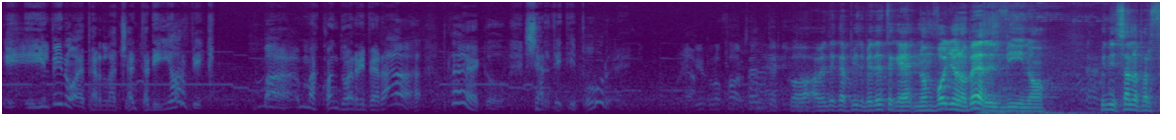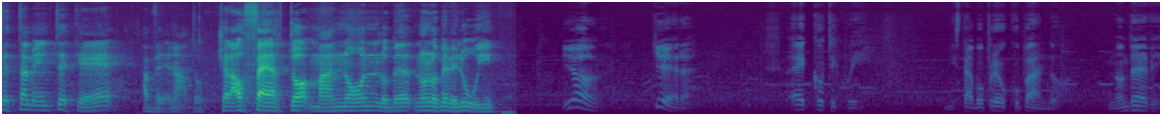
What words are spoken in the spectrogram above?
I- il vino è per la gente di Jorvik. Ma, ma quando arriverà, prego, serviti pure. Ecco, avete capito? Vedete che non vogliono bere il vino. Quindi sanno perfettamente che è avvelenato. Ce l'ha offerto, ma non lo, non lo beve lui. Yor, chi era? Eccoti qui. Mi stavo preoccupando. Non devi.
